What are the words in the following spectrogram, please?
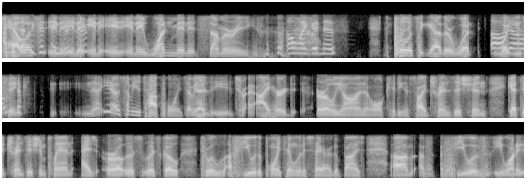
Tell us a good thing, in, a, in, a, in, a, in, a one minute summary. Oh my goodness. Pull it together. What Oh what no. you think? No, you know some of your top points. I mean, I, I heard early on. All kidding aside, transition. Get the transition plan as early. Let's let's go through a, a few of the points, and we're going to say our goodbyes. Um, a, a few of you want to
